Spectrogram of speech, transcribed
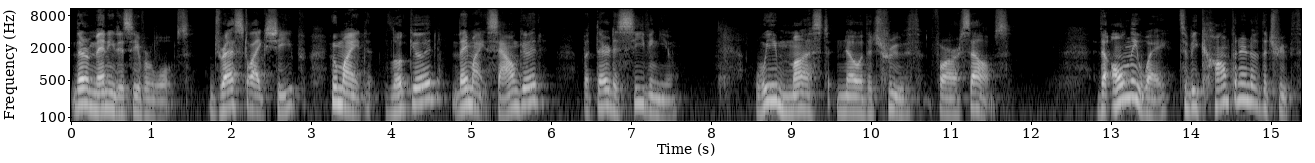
there are many deceiver wolves, dressed like sheep, who might look good, they might sound good, but they're deceiving you. We must know the truth for ourselves. The only way to be confident of the truth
